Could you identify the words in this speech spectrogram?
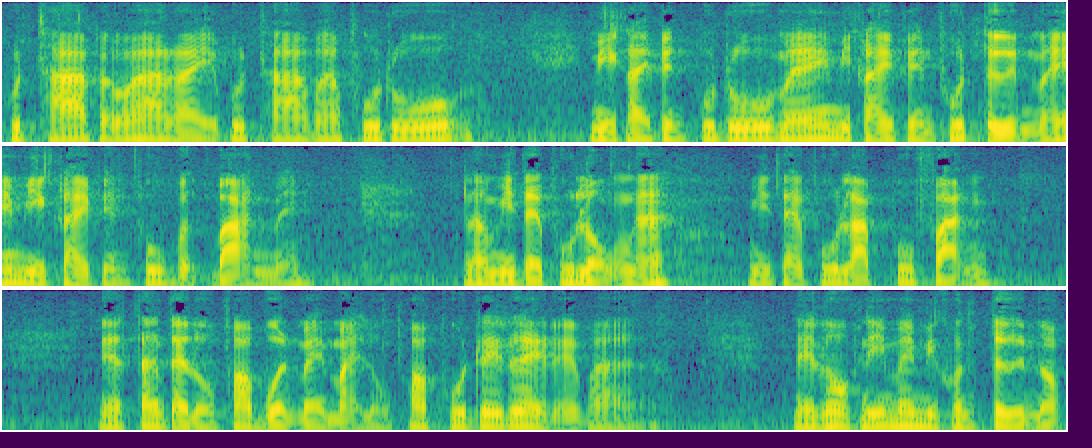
พุทธะแปลว่าอะไร พุทธะว่าผู้รู้ มีใครเป็นผู้รู้ไหมมีใครเป็นผู้ตื่นไหมมีใครเป็นผู้เบิกบานไหมเรามีแต่ผู้หลงนะ มีแต่ผู้หลับผู้ฝันเนี่ยตั้งแต่หลวงพ่อบวชใหม่ๆหลวงพ่อพูดเรื่อยๆเลยว่า ในโลกนี้ไม่มีคนตื่นหรอก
